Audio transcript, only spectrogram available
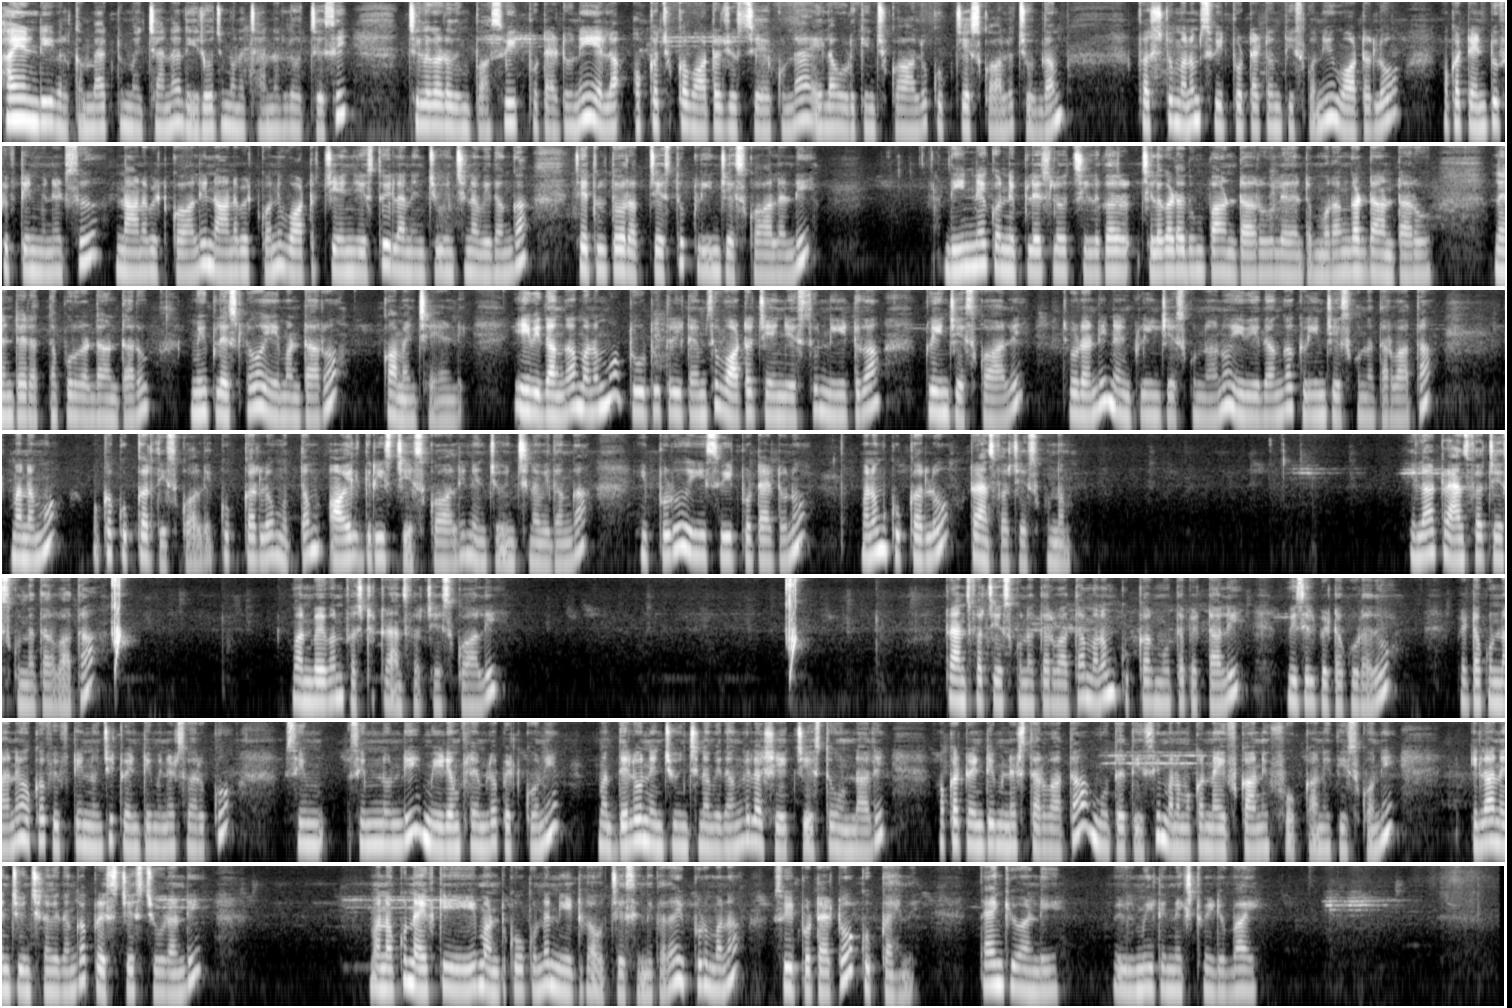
Hi అండి welcome back to my channel. ఈరోజు మన ఛానల్లో వచ్చేసి చిలగడ దుంప స్వీట్ పొటాటోని ఎలా ఒక్క చుక్క వాటర్ జ్యూస్ చేయకుండా ఎలా ఉడికించుకోవాలో కుక్ చేసుకోవాలో చూద్దాం. ఫస్ట్ మనం స్వీట్ పొటాటోని తీసుకొని వాటర్లో ఒక టెన్ టు ఫిఫ్టీన్ మినిట్స్ నానబెట్టుకోవాలి. నానబెట్టుకొని వాటర్ చేంజ్ చేస్తూ ఇలా నేను చూపించిన విధంగా చేతులతో రబ్ చేస్తూ క్లీన్ చేసుకోవాలండి. దీన్నే కొన్ని ప్లేస్లో చిలగ చిలగడ దుంప అంటారు లేదంటే మురంగడ్డ అంటారు లేదంటే రత్నపూర్ గడ్డ అంటారు. మీ ప్లేస్లో ఏమంటారో కామెంట్ చేయండి. ఈ విధంగా మనము two to three times water change చేస్తూ నీట్గా క్లీన్ చేసుకోవాలి. చూడండి నేను క్లీన్ చేసుకున్నాను. ఈ విధంగా క్లీన్ చేసుకున్న తర్వాత మనము ఒక కుక్కర్ తీసుకోవాలి. కుక్కర్లో మొత్తం ఆయిల్ గ్రీస్ చేసుకోవాలి. నేను చూపించిన విధంగా. ఇప్పుడు ఈ స్వీట్ పొటాటోను మనం కుక్కర్లో ట్రాన్స్ఫర్ చేసుకుందాం. ఇలా ట్రాన్స్ఫర్ చేసుకున్న తర్వాత one by one first transfer చేసుకోవాలి. ట్రాన్స్ఫర్ చేసుకున్న తర్వాత మనం కుక్కర్ మూత పెట్టాలి. విజిల్ పెట్టకూడదు. పెట్టకుండానే ఒక ఫిఫ్టీన్ నుంచి ట్వంటీ మినిట్స్ వరకు సిమ్ సిమ్ నుండి మీడియం ఫ్లేమ్లో పెట్టుకొని మధ్యలో నేను చూపించిన విధంగా ఇలా షేక్ చేస్తూ ఉండాలి. ఒక ట్వంటీ మినిట్స్ తర్వాత మూత తీసి మనం ఒక నైఫ్ కానీ ఫోక్ కానీ తీసుకొని ఇలా నేను చూపించిన విధంగా ప్రెస్ చేసి చూడండి. మనకు నైఫ్కి ఏం అంటుకోకుండా నీట్గా వచ్చేసింది కదా. ఇప్పుడు మన స్వీట్ పొటాటో కుక్ అయింది. థ్యాంక్ యూ అండి. Will meet in next video bye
